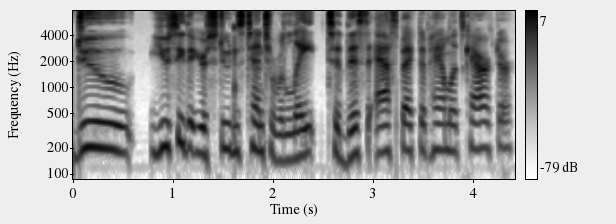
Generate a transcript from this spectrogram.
Do you see that your students tend to relate to this aspect of Hamlet's character?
